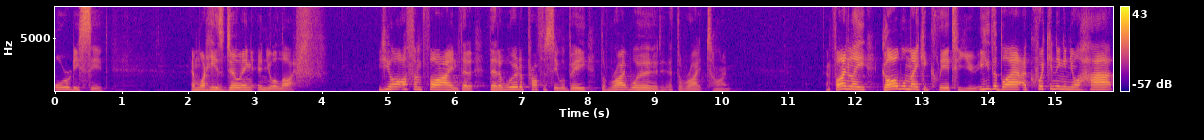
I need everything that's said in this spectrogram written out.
already said and what He is doing in your life. You often find that, that a word of prophecy will be the right word at the right time. And finally, God will make it clear to you, either by a quickening in your heart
